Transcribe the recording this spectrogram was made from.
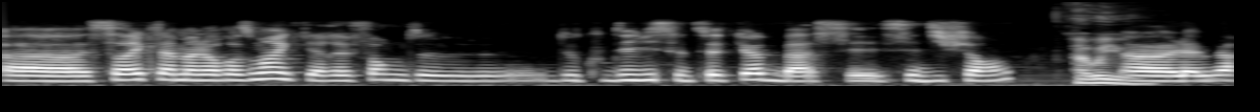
Euh, c'est vrai que là, malheureusement, avec les réformes de, de Coupe Davis et de Fed Cup, bah, c'est différent. Ah oui. oui. Euh, la, UR,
